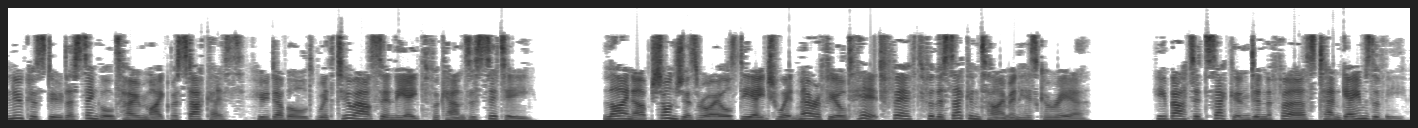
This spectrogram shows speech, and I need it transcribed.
Lucas Duda singled home Mike Moustakas, who doubled, with two outs in the eighth for Kansas City. Lineup Changes Royals DH Whit Merrifield hit fifth for the second time in his career. He batted second in the first 10 games of the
